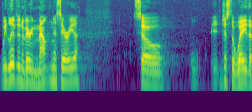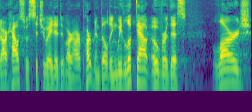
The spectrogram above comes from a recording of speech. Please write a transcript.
we lived in a very mountainous area. So, it, just the way that our house was situated, or our apartment building, we looked out over this large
